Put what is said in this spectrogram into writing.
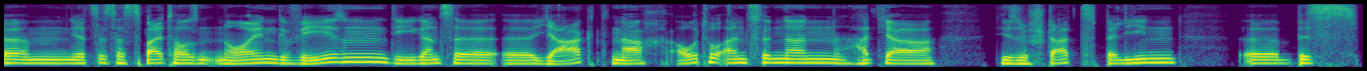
Ähm, jetzt ist das 2009 gewesen. Die ganze äh, Jagd nach Autoanzündern hat ja diese Stadt Berlin äh, bis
